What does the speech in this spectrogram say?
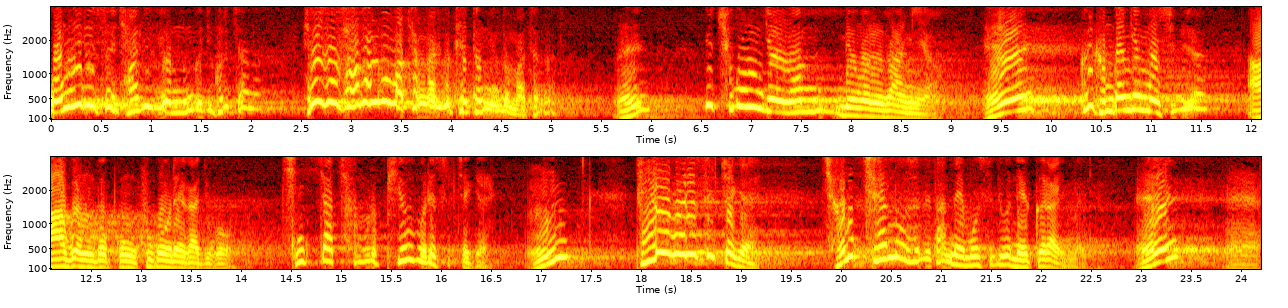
어머니로서의 자격이 없는 거지 그렇잖아. 회사 사장도 마찬가지고 대통령도 마찬가지. 에? 이 추공정한 명월강이야. 에? 그게 금강경 모습이야. 아공복공 구골해가지고 진짜 참으로 비워버렸을 적에, 응? 비워버렸을 적에 전체 모습이 다 내 모습이고 내 거라 이 말이야. 에? 에.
